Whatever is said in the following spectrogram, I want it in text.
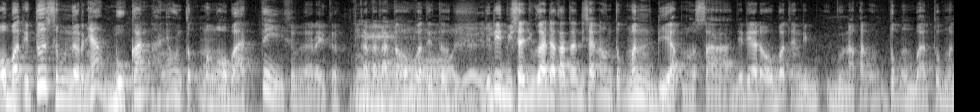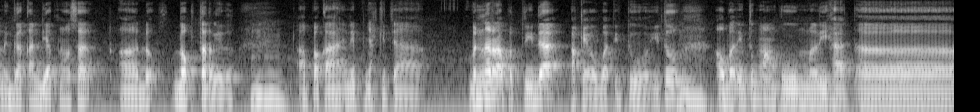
obat itu sebenarnya bukan hanya untuk mengobati sebenarnya itu kata-kata obat itu. iya, iya. Jadi bisa juga ada kata di sana untuk mendiagnosa. Jadi ada obat yang digunakan untuk membantu menegakkan diagnosa eh, dok- dokter gitu. Apakah ini penyakitnya benar apa tidak pakai obat itu. Itu obat itu mampu melihat eh,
